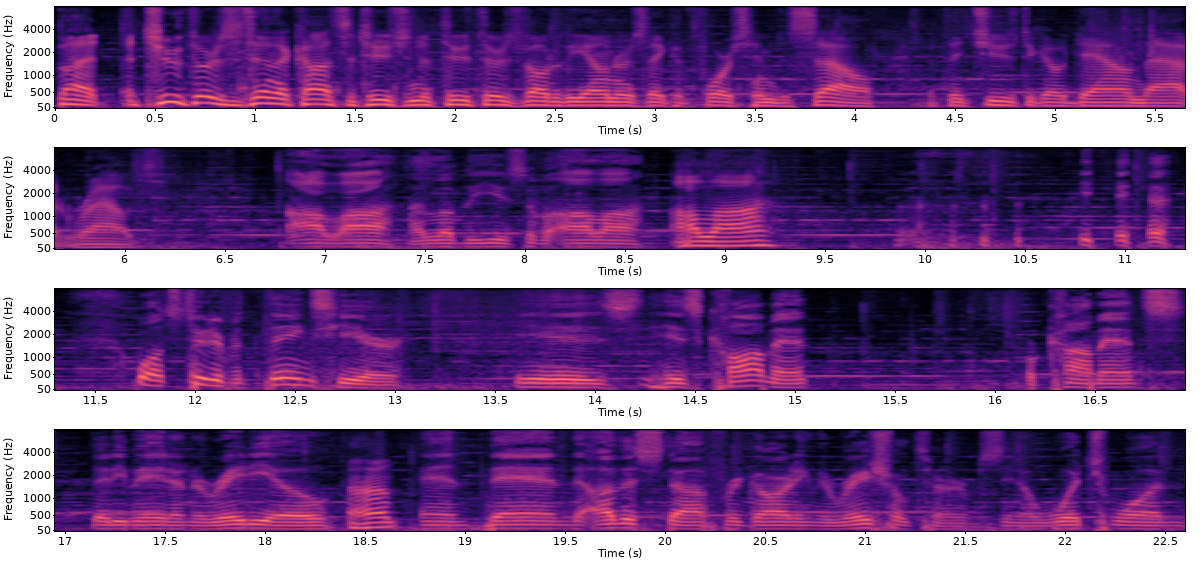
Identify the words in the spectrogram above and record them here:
But a two thirds, it's in the Constitution, a two thirds vote of the owners, they could force him to sell if they choose to go down that route. Allah. I love the use of Allah. Allah. Well, it's two different things here. Is his comment or comments that he made on the radio, Uh-huh. and then the other stuff regarding the racial terms. You know, which one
